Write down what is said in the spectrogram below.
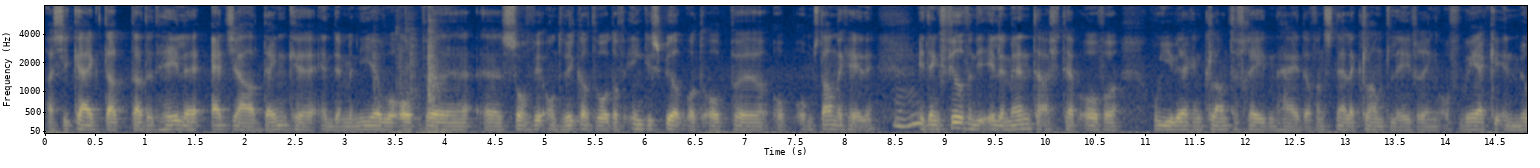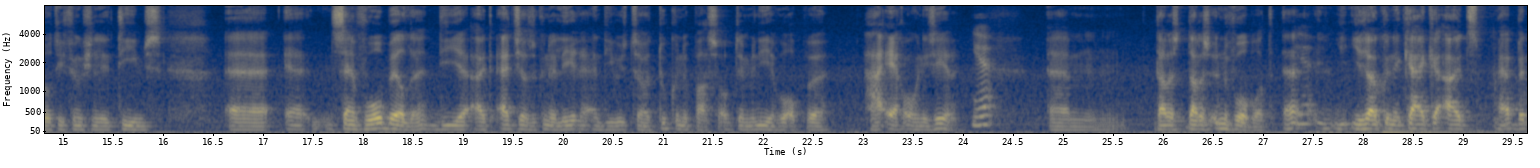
Als je kijkt dat, dat het hele agile denken en de manier waarop eh, software ontwikkeld wordt of ingespeeld wordt op, eh, op omstandigheden. mhm. Ik denk veel van die elementen, als je het hebt over hoe je werkt aan klanttevredenheid of een snelle klantlevering of werken in multifunctionele teams, eh, zijn voorbeelden die je uit Agile zou kunnen leren en die we zouden toe kunnen passen op de manier waarop we HR organiseren. ja, Ehm, dat, is, dat is een voorbeeld. Hè. Ja. Je, je zou kunnen kijken uit, hè, be-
